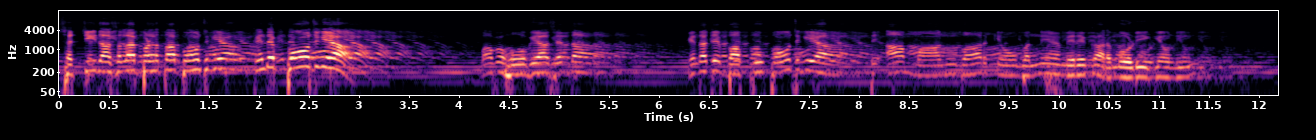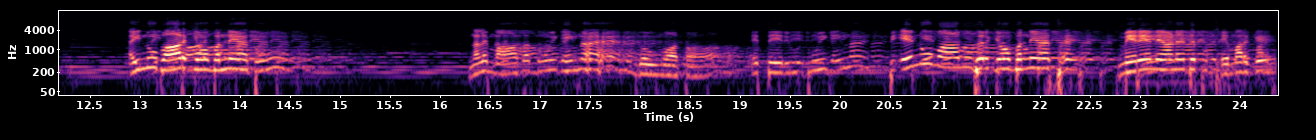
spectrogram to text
ਸੱਚੀ ਦੱਸ ਲੈ, ਪੰਡਤਾ ਪਹੁੰਚ ਗਿਆ। ਕਹਿੰਦੇ, ਪਹੁੰਚ ਗਿਆ। ਬਾਬਾ ਹੋ ਗਿਆ ਸਿੱਧਾ। ਕਹਿੰਦਾ ਜੇ ਬਾਪੂ ਪਹੁੰਚ ਗਿਆ ਤੇ ਆ ਮਾਂ ਨੂੰ ਬਾਹਰ ਕਿਉਂ ਬੰਨਿਆ? ਮੇਰੇ ਘਰ ਮੋੜੀ ਕਿਉਂ ਨਹੀਂ? ਇਹਨੂੰ ਬਾਹਰ ਕਿਉਂ ਬੰਨਿਆ ਤੂੰ? ਨਾਲੇ ਮਾਂ ਤਾਂ ਤੂੰ ਹੀ ਕਹਿਣਾ ਹੈ, ਗਊ ਮਾਤਾ। ਇਹ ਤੇਰੀ ਤੂੰ ਹੀ ਕਹਿੰਦਾ ਵੀ ਇਹਨੂੰ ਮਾਂ ਨੂੰ ਫਿਰ ਕਿਉਂ ਬੰਨਿਆ ਇੱਥੇ? ਮੇਰੇ ਨਿਆਣੇ ਤੇ ਭੁੱਖੇ ਮਰ ਗਏ।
